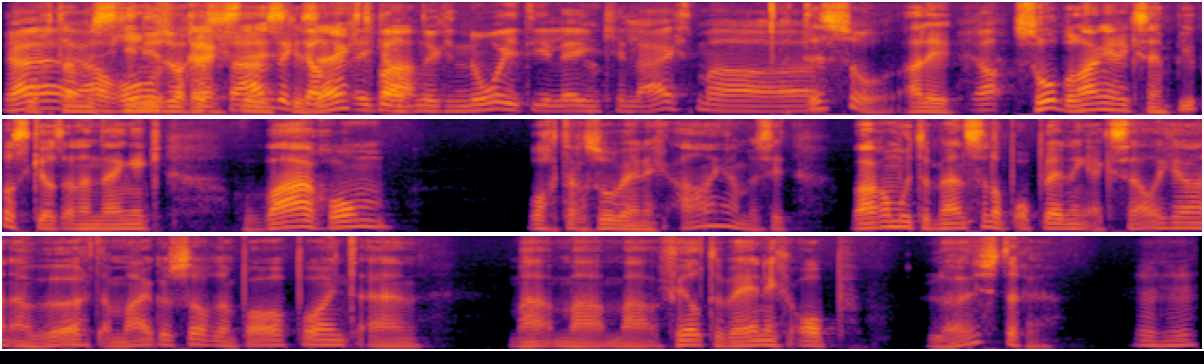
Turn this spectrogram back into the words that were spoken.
Ja, Wordt dat misschien niet zo rechtstreeks gezegd. ik had nog nooit die link gelegd, maar... Het is zo. Allee, Zo belangrijk zijn people skills. En dan denk ik, waarom wordt daar zo weinig aan gaan bezit? Waarom moeten mensen op opleiding Excel gaan en Word en Microsoft en PowerPoint, en, maar, maar, maar veel te weinig op luisteren? Mm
